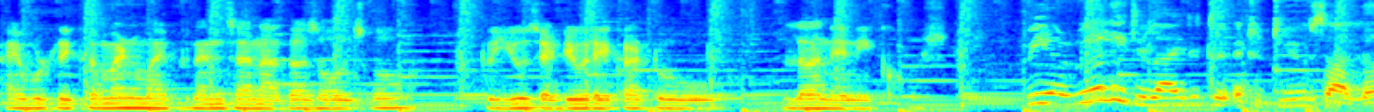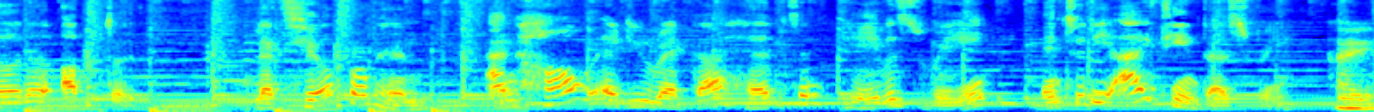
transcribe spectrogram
I would recommend my friends and others also to use Edureka to learn any course. We are really delighted to introduce our learner Abdul. Let's hear from him and how Edureka helps him pave his way into the IT industry. Hi,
